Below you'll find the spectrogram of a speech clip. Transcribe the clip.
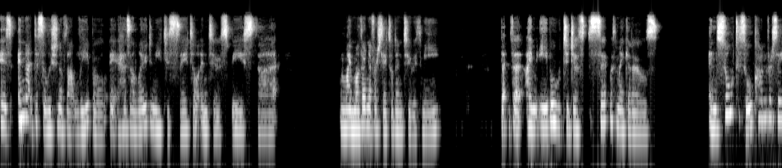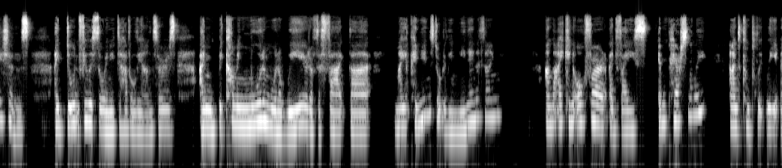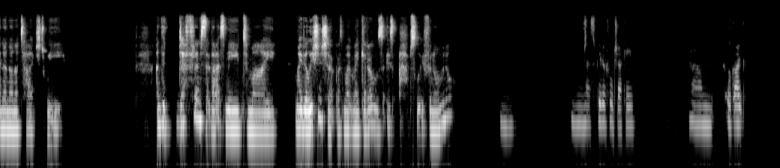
Is in that dissolution of that label, it has allowed me to settle into a space that my mother never settled into with me. That that I'm able to just sit with my girls in soul to soul conversations, I don't feel as though I need to have all the answers. I'm becoming more and more aware of the fact that my opinions don't really mean anything and that I can offer advice impersonally and completely in an unattached way. And the difference that that's made to my my relationship with my, my girls is absolutely phenomenal. Mm. Mm, that's beautiful, Jacquie. Um, look, I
